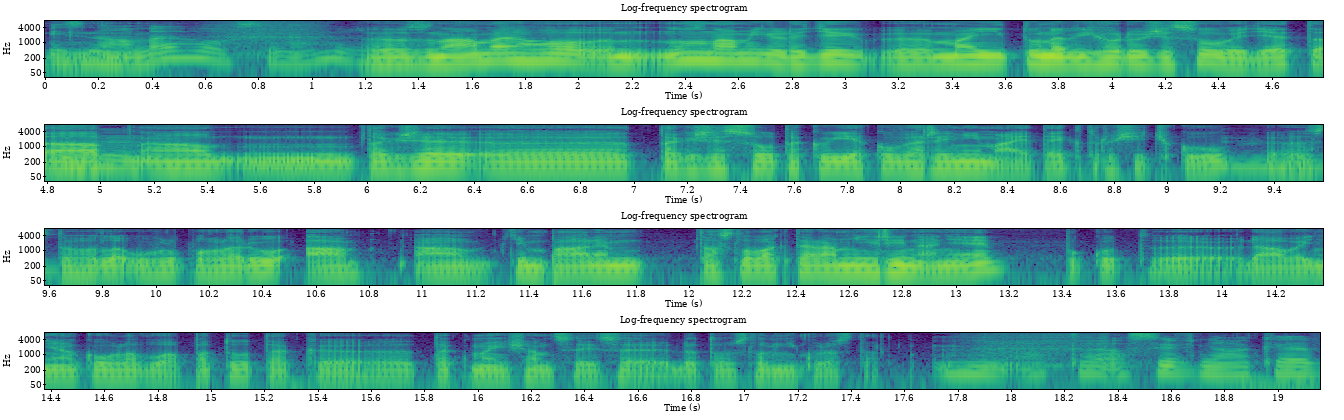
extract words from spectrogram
I známého si Známého, no známí lidi eh, mají tu nevýhodu, že jsou vidět a, mm-hmm. a mm, takže, eh, takže jsou takový jako veřejný majetek trošičku mm-hmm. z tohohle úhlu pohledu a, a tím pádem ta slova, která míří na ně, pokud eh, dávají nějakou hlavu a patu, tak, eh, tak mají šanci se do toho slovníku dostat. Hmm, a to je asi v nějaké,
